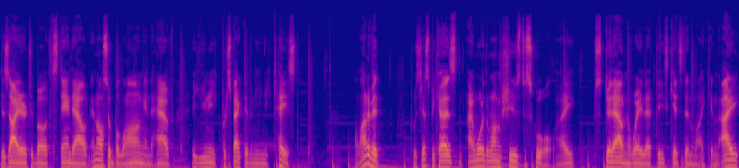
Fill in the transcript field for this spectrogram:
desire to both stand out and also belong and to have a unique perspective and a unique taste. A lot of it was just because I wore the wrong shoes to school. I stood out in a way that these kids didn't like. And I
